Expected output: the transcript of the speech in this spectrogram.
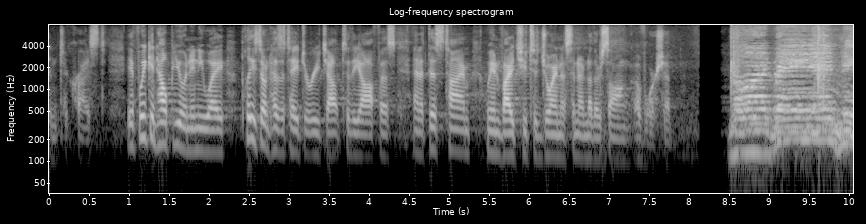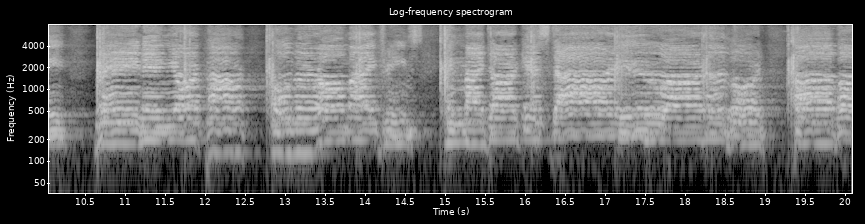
into Christ. If we can help you in any way, please don't hesitate to reach out to the office. And at this time, we invite you to join us in another song of worship. Lord, reign in me, reign in your power over all my dreams. In my darkest hour, you are the Lord of all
